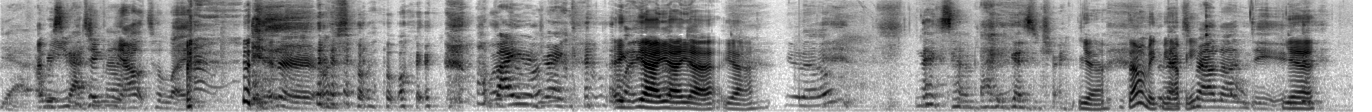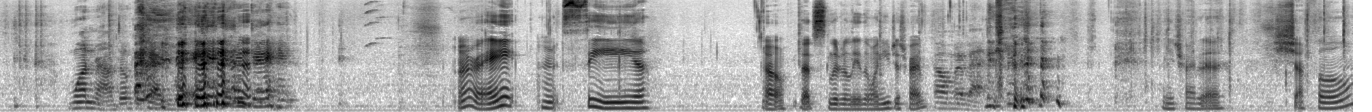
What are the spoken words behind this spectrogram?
Yeah. I Are we mean you can scratching take me out to like dinner or something like. I'll buy you a most- drink. Like, yeah, yeah, yeah, yeah, You know. Next time, buy you guys a drink. yeah. That would make the me next happy. round on D. Yeah. One round, don't be carried away. okay. All right. Let's see. Oh, that's literally the one you just read. Oh, my bad. Let me try to shuffle.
